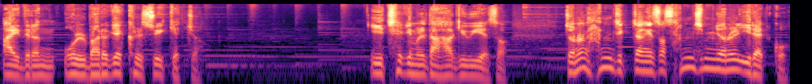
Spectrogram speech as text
아이들은 올바르게 클 수 있겠죠. 이 책임을 다하기 위해서 저는 한 직장에서 30년을 일했고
